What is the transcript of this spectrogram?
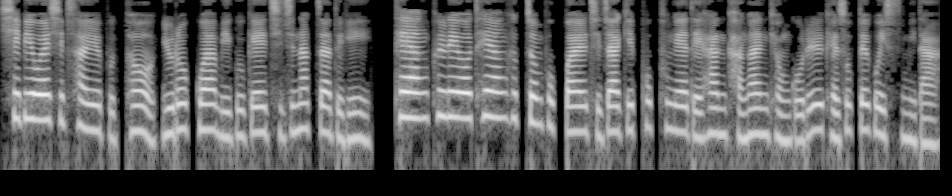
12월 14일부터 유럽과 미국의 지진학자들이 태양 플레어 태양 흑점 폭발 지자기 폭풍에 대한 강한 경고를 계속되고 있습니다.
